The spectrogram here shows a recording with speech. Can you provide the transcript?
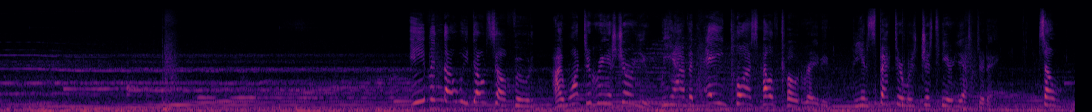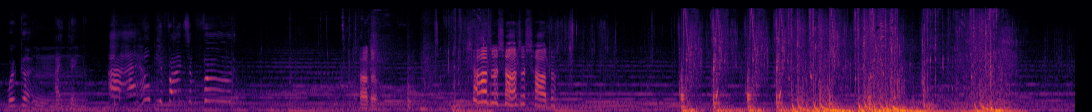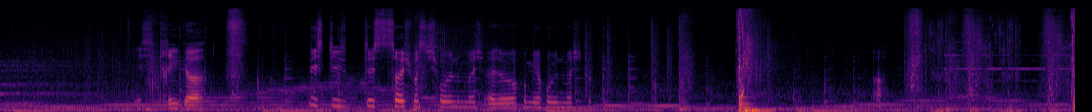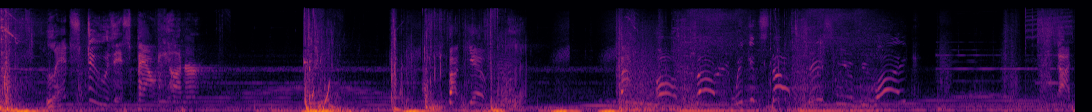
Even though we don't sell food, I want to reassure you, we have an A plus health code rating. The inspector was just here yesterday. So, we're good, I hmm. think. I, I hope you find some food. Schade. Schade, schade, schade. Ich kriege nicht die, das Zeug, was ich holen möchte, also mir holen möchte.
